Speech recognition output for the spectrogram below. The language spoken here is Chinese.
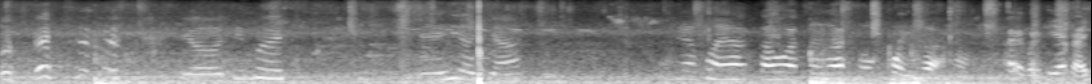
有即摆，诶，迄个啥，你啊看遐狗啊，当啊讲怪个吼，哎，别听遐开。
